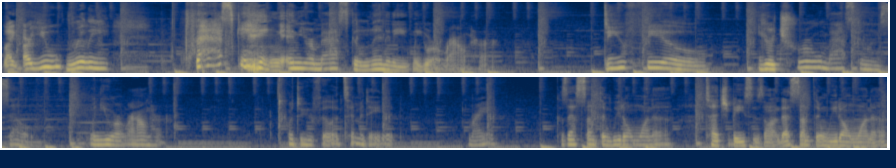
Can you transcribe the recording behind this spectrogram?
like are you really basking in your masculinity when you're around her? Do you feel your true masculine self when you are around her? Or do you feel intimidated? Right? Because that's something we don't want to touch bases on. That's something we don't want to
